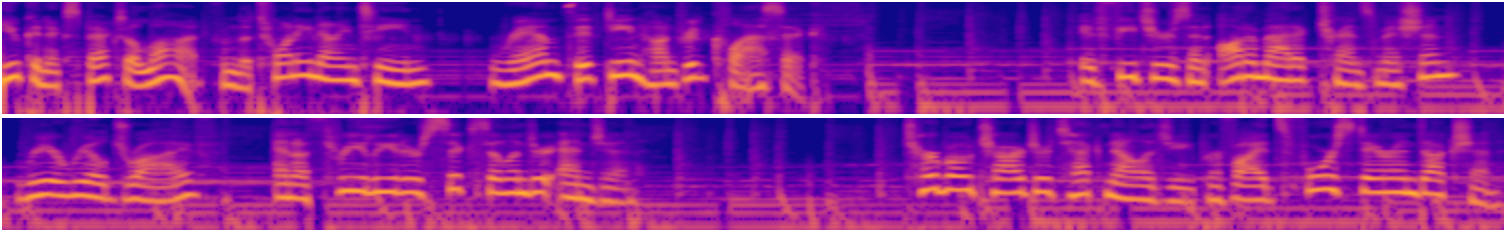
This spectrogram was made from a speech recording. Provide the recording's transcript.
You can expect a lot from the 2019 Ram 1500 Classic. It features an automatic transmission, rear-wheel drive, and a 3-liter six-cylinder engine. Turbocharger technology provides forced air induction,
